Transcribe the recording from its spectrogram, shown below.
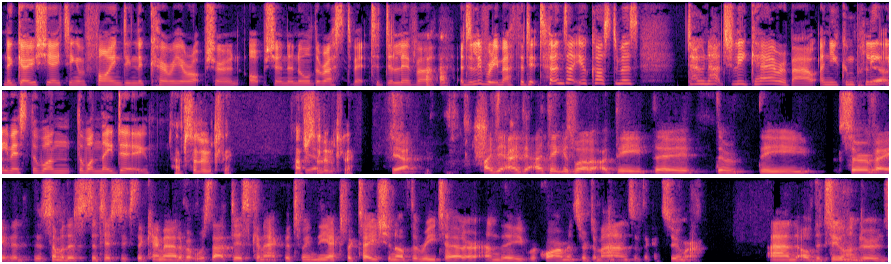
negotiating and finding the courier option option and all the rest of it to deliver a delivery method. It turns out your customers don't actually care about, and you completely yeah. miss the one the one they do. Absolutely, absolutely. Yeah, yeah. I, th- I, th- I, think as well uh, the the the the survey that some of the statistics that came out of it was that disconnect between the expectation of the retailer and the requirements or demands of the consumer. And of the 200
